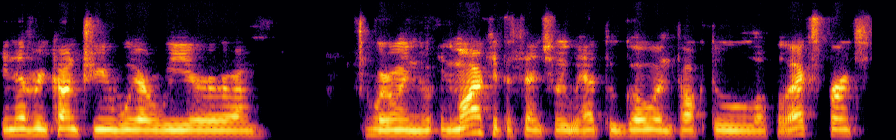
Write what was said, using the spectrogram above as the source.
in every country where we're um, we're in, in market, essentially, we had to go and talk to local experts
